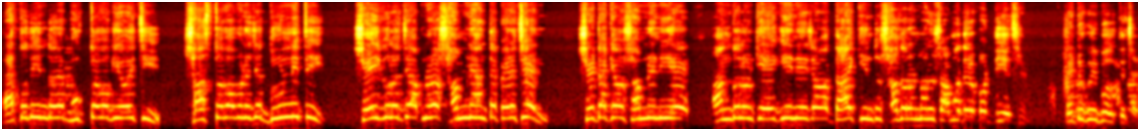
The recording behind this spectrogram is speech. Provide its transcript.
এতদিন ধরে ভুক্তভোগী হয়েছি, স্বাস্থ্য ভবনে যে দুর্নীতি, সেইগুলো যে আপনারা সামনে আনতে পেরেছেন, সেটাকেও সামনে নিয়ে আন্দোলনকে এগিয়ে নিয়ে যাওয়ার দায় কিন্তু সাধারণ মানুষ আমাদের উপর দিয়েছেন এটুকুই বলতে চাই।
